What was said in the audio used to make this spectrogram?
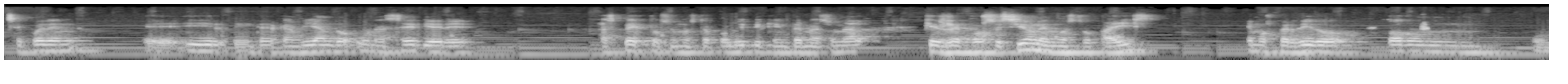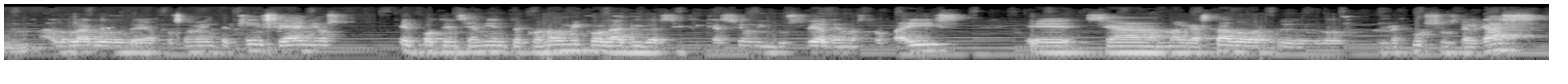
se pueden eh, ir intercambiando una serie de aspectos en nuestra política internacional que reposicionen nuestro país. Hemos perdido todo un, a lo largo de aproximadamente 15 años el potenciamiento económico, la diversificación industrial de nuestro país, eh, se han malgastado los recursos del gas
